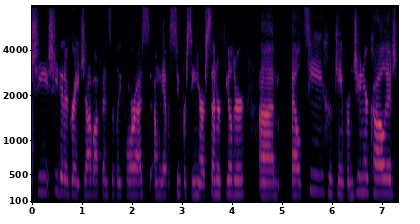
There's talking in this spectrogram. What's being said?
she she did a great job offensively for us and we have a super senior our center fielder um, lt who came from junior college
